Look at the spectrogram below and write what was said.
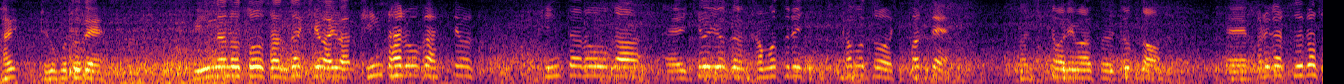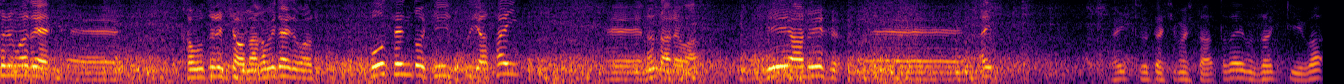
はいということでみんなの父さんザキは金太郎が走ってます。金太郎が、えー、勢いよく貨物列貨物を引っ張って走っております。ちょっと、えー、これが通過するまで、えー、貨物列車を眺めたいと思います。高鮮度品質野菜、えー、なんだあれは JRF、えー、はい。はい通過しました。ただいまザッキーは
